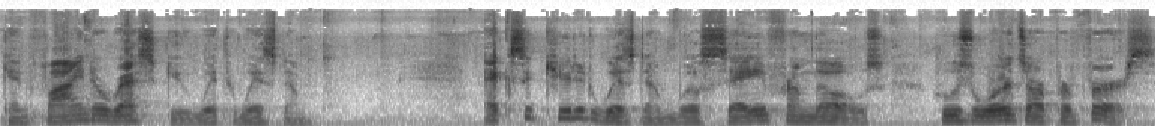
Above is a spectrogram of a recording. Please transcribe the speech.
can find a rescue with wisdom. Executed wisdom will save from those whose words are perverse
